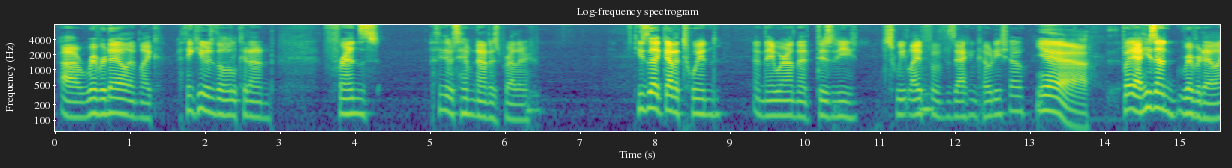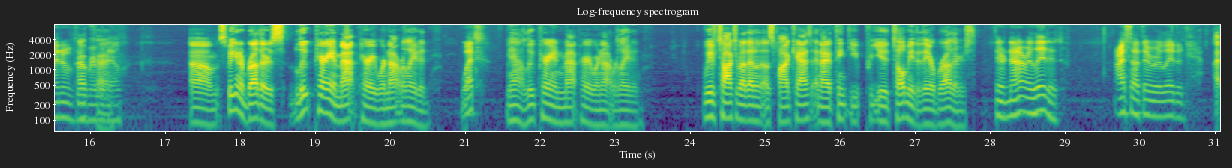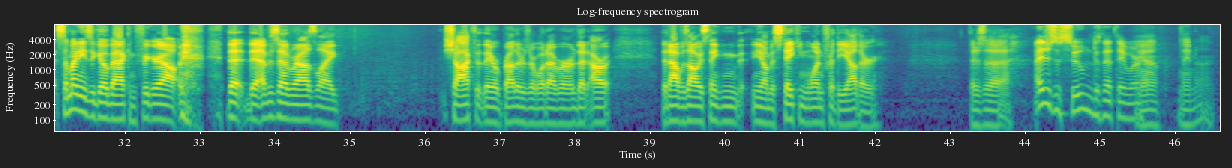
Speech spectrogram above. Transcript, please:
uh, Riverdale, and like I think he was the little kid on Friends. I think it was him, not his brother. He's like got a twin, and they were on that Disney Suite Life of Zack and Cody show. Yeah. But yeah, he's on Riverdale. I know him from Okay. Riverdale. Um, speaking of brothers, Luke Perry and Matt Perry were not related. What? Yeah, Luke Perry and Matt Perry were not related. We've talked about that on those podcasts, and I think you you told me that they are brothers. They're not related. I thought they were related. Somebody needs to go back and figure out that the episode where I was like shocked that they were brothers or whatever, that our that I was always thinking, you know, mistaking one for the other. There's a I just assumed that they were. yeah, they're not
